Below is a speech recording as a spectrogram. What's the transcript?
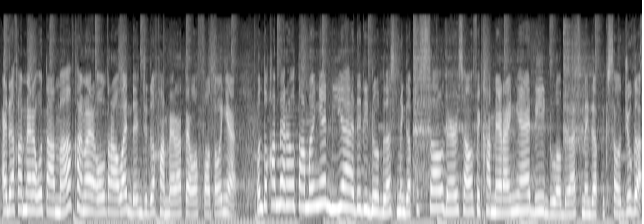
Ada kamera utama, kamera ultrawide dan juga kamera telefotonya. Untuk kamera utamanya dia ada di 12 megapiksel dari selfie kameranya di 12 megapiksel juga.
